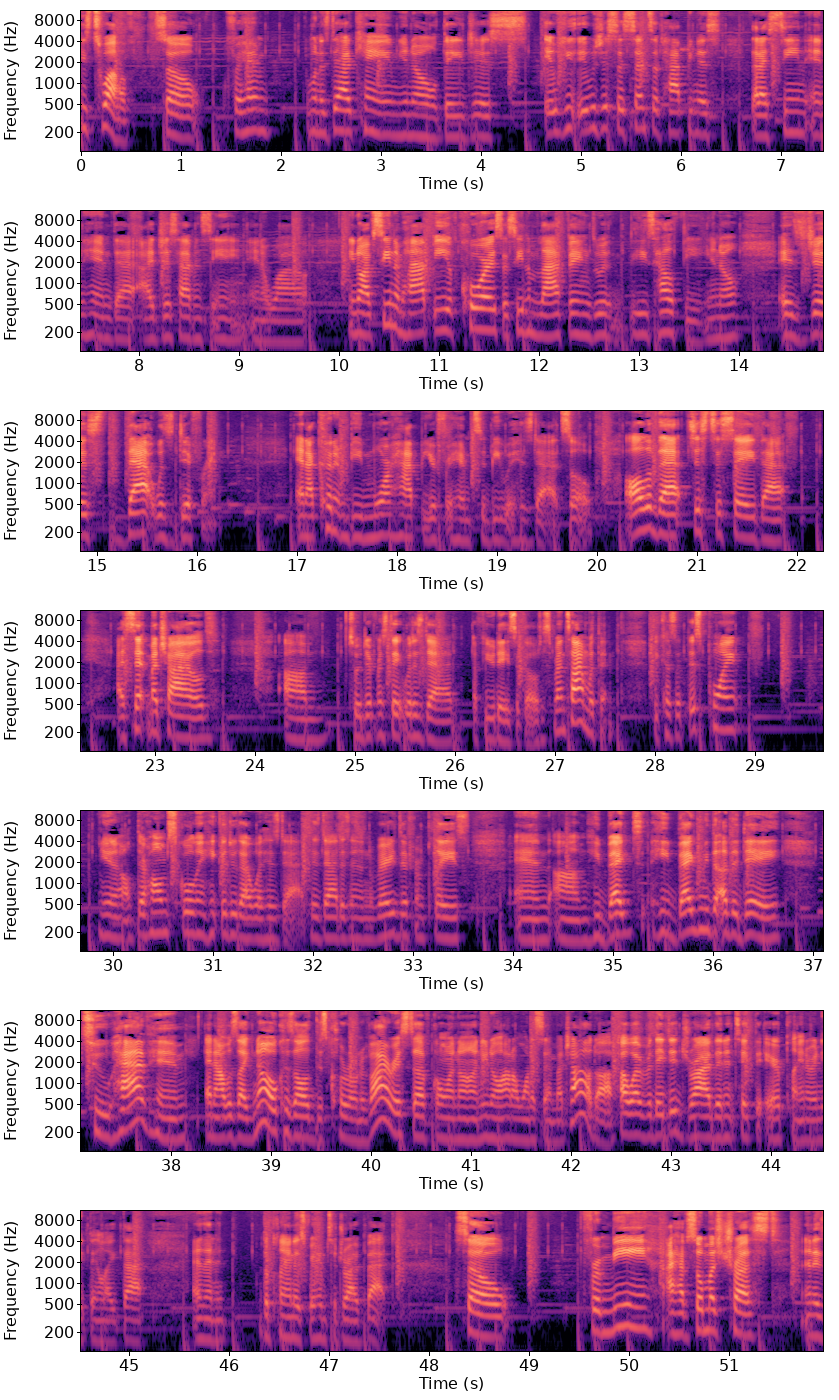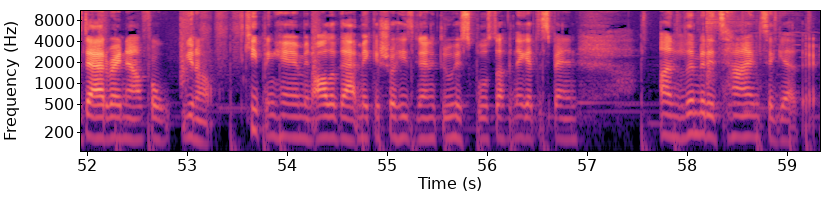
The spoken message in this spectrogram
he's 12 so for him when his dad came you know they just it, he, it was just a sense of happiness that i seen in him that i just haven't seen in a while. You know i've seen him happy of course. I've seen him laughing doing he's healthy you know? It's just that was different. And i couldn't be more happier for him to be with his dad. So all of that just to say that i sent my child um, to a different state with his dad a few days ago to spend time with him. Because at this point, you know, they're homeschooling. He could do that with his dad. His dad is in a very different place, and um, he begged he begged me the other day to have him, and I was like, no, because all this coronavirus stuff going on. You know, I don't want to send my child off. However, they did drive. They didn't take the airplane or anything like that, and then the plan is for him to drive back. So, for me, I have so much trust and his dad right now for you know keeping him and all of that, making sure he's getting through his school stuff, and they get to spend unlimited time together.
